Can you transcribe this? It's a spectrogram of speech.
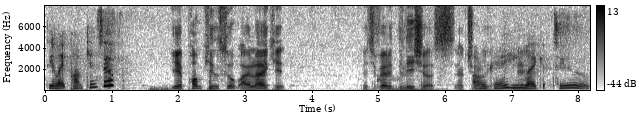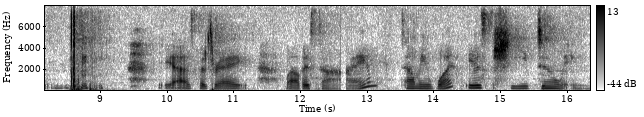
Do you like pumpkin soup? Yeah, pumpkin soup. I like it. It's very delicious, actually. Okay, you Yeah. like it too. yes, that's right. Well, this time, tell me what is she doing?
